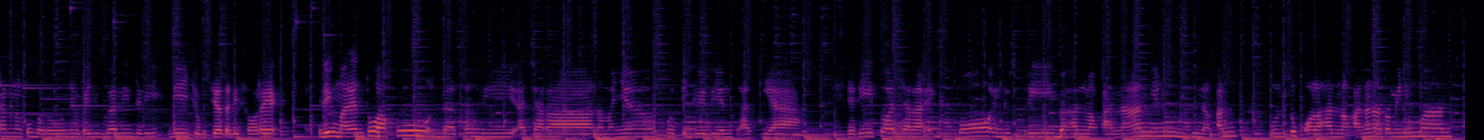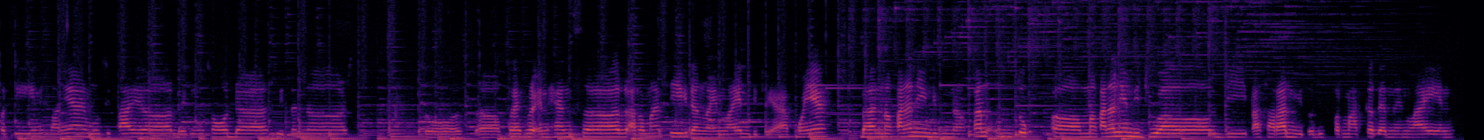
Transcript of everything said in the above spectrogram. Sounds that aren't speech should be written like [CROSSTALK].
kan aku baru nyampe juga nih dari di Jogja tadi sore. Jadi kemarin tuh aku datang di acara namanya Food Ingredients Asia. Jadi itu acara expo industri bahan makanan yang digunakan untuk olahan makanan atau minuman seperti misalnya emulsifier, baking soda, sweeteners, terus uh, flavor enhancer, aromatik dan lain-lain gitu ya. Pokoknya bahan makanan yang digunakan untuk uh, makanan yang dijual di pasaran gitu, di supermarket dan lain-lain.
